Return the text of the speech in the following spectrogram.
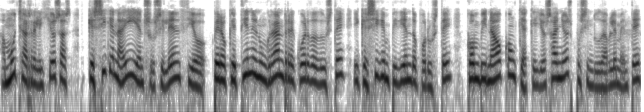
a muchas religiosas que siguen ahí en su silencio, pero que tienen un gran recuerdo de usted y que siguen pidiendo por usted, combinado con que aquellos años, pues indudablemente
